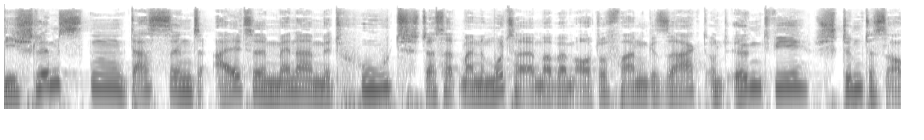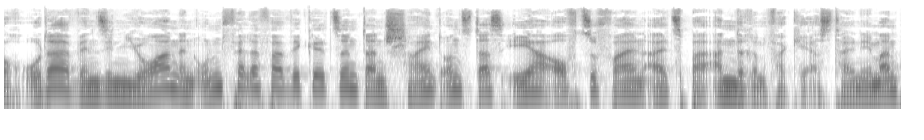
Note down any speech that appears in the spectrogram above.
Die schlimmsten, das sind alte Männer mit Hut, das hat meine Mutter immer beim Autofahren gesagt und irgendwie stimmt es auch, oder? Wenn Senioren in Unfälle verwickelt sind, dann scheint uns das eher aufzufallen als bei anderen Verkehrsteilnehmern.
